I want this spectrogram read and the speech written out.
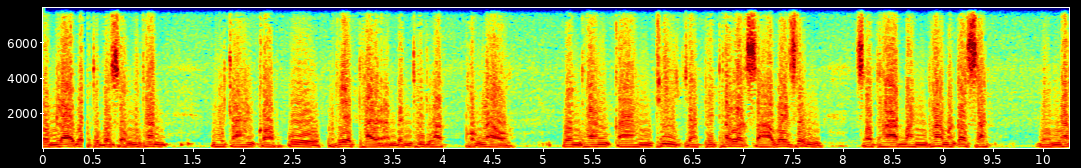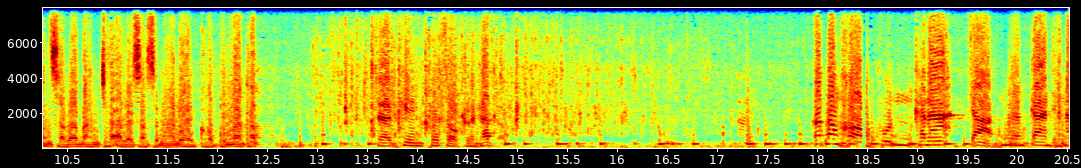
รมณ์และวัตถุประสงค์ของท่านในการกอบกู้ประเทศไทยอันเป็นที่รักของเรารวมทั้งการที่จะพิทักษ์รักษาไว้ซึ่งสถาบันพระมหากษัตริย์รวมทั้งสถาบันชาติและศาสนาด้วยขอบคุณมากครับเชิญทีมโฆษกนะครับ ก็ต้องขอบคุณคณะจากเมืองกาญจน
